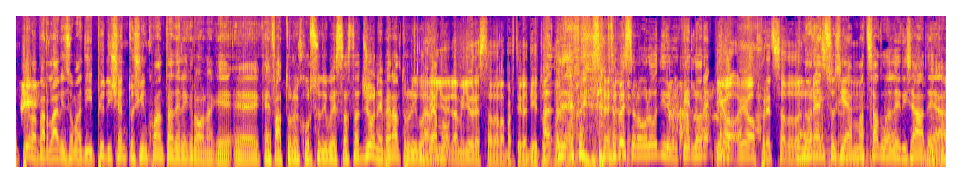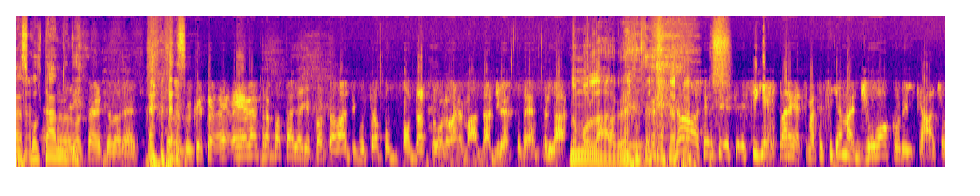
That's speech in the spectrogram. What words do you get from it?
prima parlavi insomma di più di 150 telecronache eh, che hai fatto nel corso di questa stagione, peraltro ricordiamo... La migliore, la migliore è stata la partita di Eto. Ah, eh, questo lo volevo dire perché Lore... io, io, ho apprezzato da Lorenzo si è ammazzato dalle risate ascoltandoti. Sono contento Lorenzo. è, è un'altra battaglia che porta avanti purtroppo un po' da solo, eh, ma da diverso tempo. Là. Non mollare però. no, se, se, se, si chiama, ragazzi, ma se si chiama gioco del calcio,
